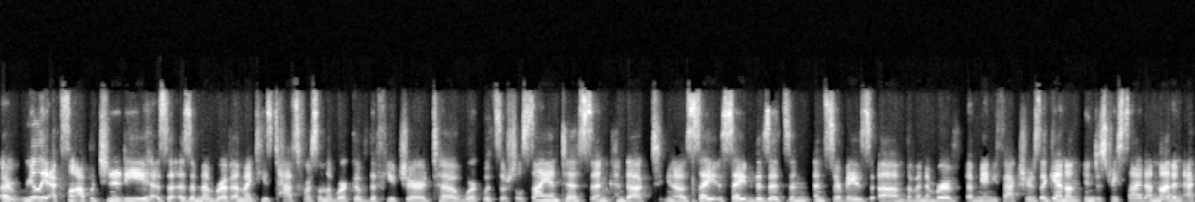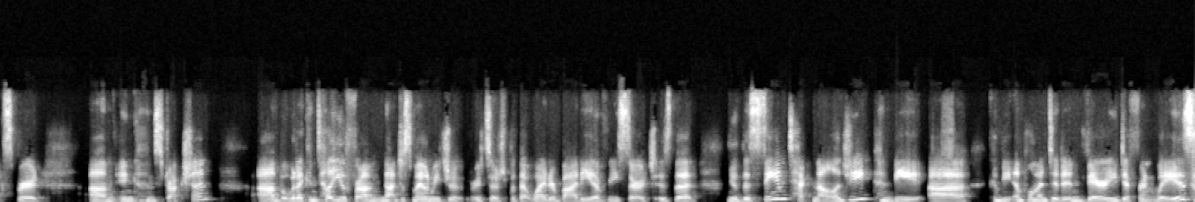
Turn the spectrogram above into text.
a really excellent opportunity as a, as a member of MIT's task force on the work of the future to work with social scientists and conduct, you know, site site visits and, and surveys um, of a number of manufacturers. Again, on industry side, I'm not an expert um, in construction, um, but what I can tell you from not just my own research, but that wider body of research is that you know the same technology can be uh, can be implemented in very different ways,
